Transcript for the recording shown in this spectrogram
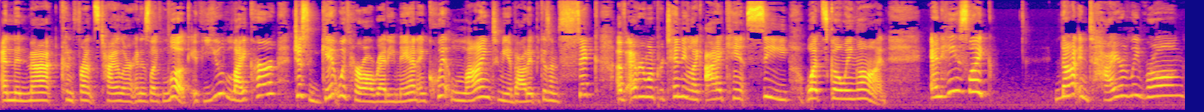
and then Matt confronts Tyler and is like, look, if you like her, just get with her already, man, and quit lying to me about it because I'm sick of everyone pretending like I can't see what's going on. And he's like, not entirely wrong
